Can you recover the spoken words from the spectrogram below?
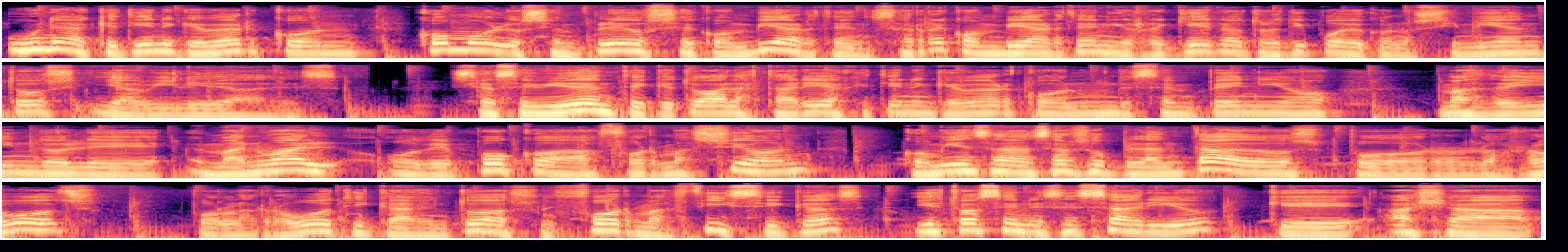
Una que tiene que ver con cómo los empleos se convierten, se reconvierten y requieren otro tipo de conocimientos y habilidades. Se hace evidente que todas las tareas que tienen que ver con un desempeño más de índole manual o de poca formación comienzan a ser suplantados por los robots, por la robótica en todas sus formas físicas y esto hace necesario que haya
